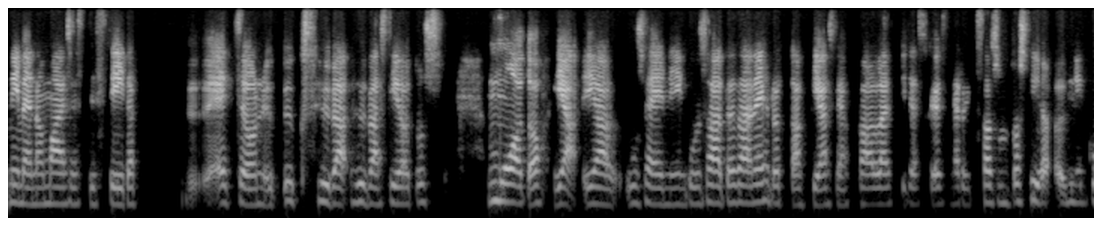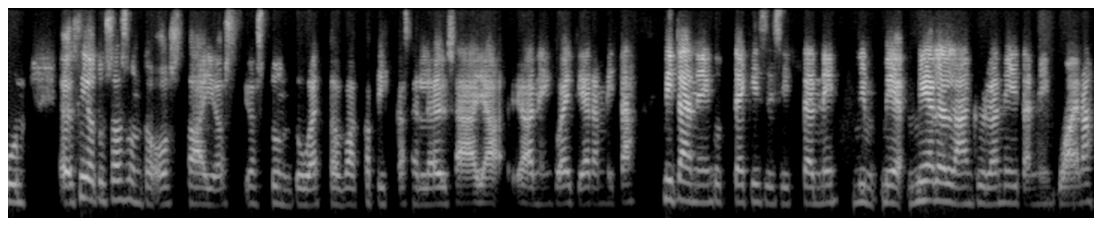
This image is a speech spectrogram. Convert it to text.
nimenomaisesti siitä että se on yksi hyvä, hyvä sijoitusmuoto. Ja, ja usein niin kuin saatetaan ehdottaakin asiakkaalle, että pitäisikö esimerkiksi asunto, niin kuin, sijoitusasunto ostaa, jos, jos tuntuu, että on vaikka pikkasen löysää ja, ja niin kuin ei tiedä mitä, mitä niin kuin tekisi sitten, niin, niin mielellään kyllä niitä niin kuin aina,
